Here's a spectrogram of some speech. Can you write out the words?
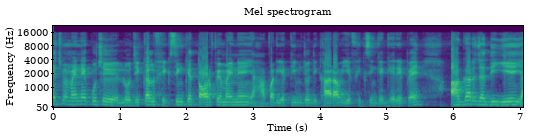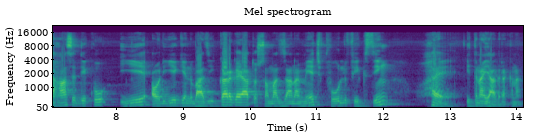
मैच में मैंने कुछ लॉजिकल फिक्सिंग के तौर पे मैंने यहाँ पर ये टीम जो दिखा रहा हूँ, ये फिक्सिंग के घेरे पे, अगर यदि ये यहाँ से देखो, ये और ये गेंदबाजी कर गया तो समझ जाना मैच फुल फिक्सिंग है, इतना याद रखना।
